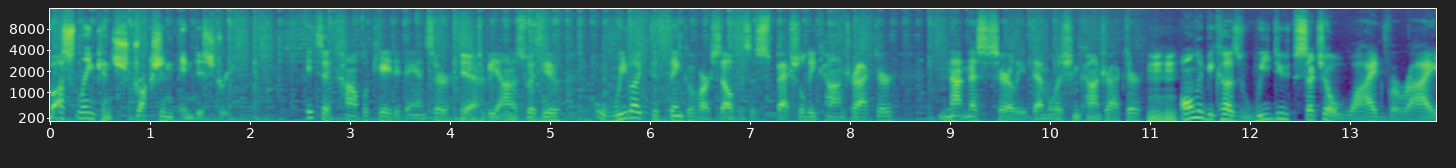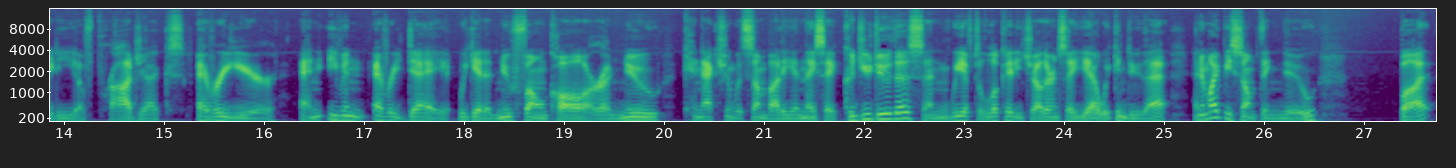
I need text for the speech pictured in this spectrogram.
bustling construction industry. It's a complicated answer, yeah. to be honest with you. We like to think of ourselves as a specialty contractor, not necessarily a demolition contractor, mm-hmm. only because we do such a wide variety of projects every year. And even every day, we get a new phone call or a new connection with somebody, and they say, Could you do this? And we have to look at each other and say, Yeah, we can do that. And it might be something new, but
